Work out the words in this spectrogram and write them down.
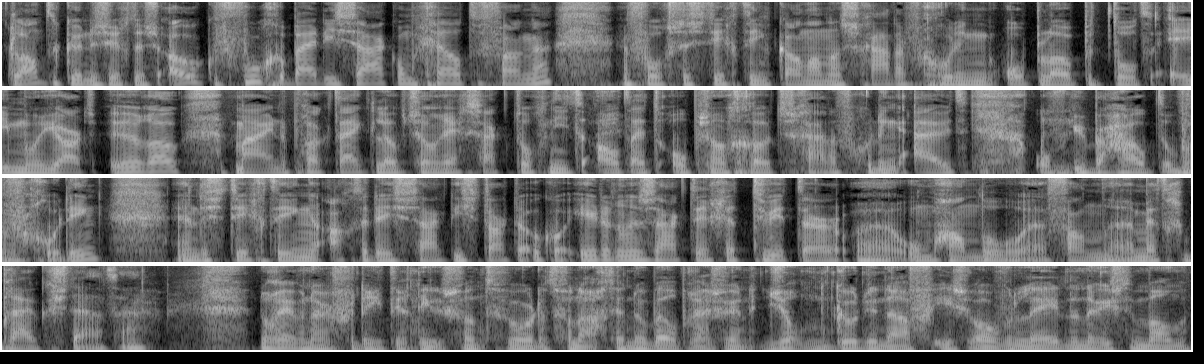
Klanten kunnen zich dus ook voegen bij die zaak om geld te vangen. En volgens de stichting kan dan een schadevergoeding oplopen tot 1 miljard euro. Maar in de praktijk loopt zo'n rechtszaak toch niet altijd op zo'n grote schadevergoeding uit. Of überhaupt op een vergoeding. En de stichting achter deze zaak die startte ook al eerder een zaak tegen Twitter om handel van, met gebruikersdata. Nog even naar verdrietig nieuws, want we hoorden het vannacht. De Nobelprijswinnaar John Goodenough is overleden. Nu is de man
